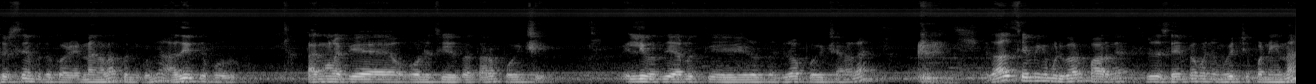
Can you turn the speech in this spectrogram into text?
சிறுசேமிப்பு எண்ணங்கள்லாம் கொஞ்சம் கொஞ்சம் அதிகரிக்க போகுது. தங்கம் இப்போயே ஒரு லட்சத்தி இருபத்தாயிரம் போயிடுச்சு. வெள்ளி வந்து இரநூத்தி எழுபத்தஞ்சு ரூபா போயிடுச்சு. அதனால் ஏதாவது சேமிக்க முடியுமான்னு பாருங்கள் சிறிது சேமிப்பாக கொஞ்சம் முயற்சி பண்ணிங்கன்னா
